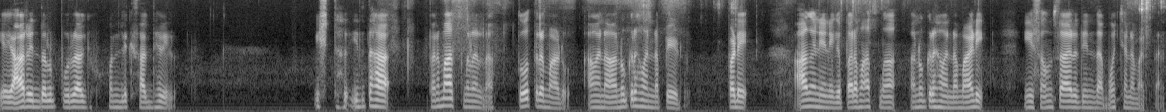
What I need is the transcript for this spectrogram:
ಯಾರಿಂದಲೂ ಪೂರ್ವಾಗಿ ಹೊಂದಲಿಕ್ಕೆ ಸಾಧ್ಯವಿಲ್ಲ ಇಷ್ಟು, ಇಂತಹ ಪರಮಾತ್ಮನನ್ನು ಸ್ತೋತ್ರ ಮಾಡು, ಅವನ ಅನುಗ್ರಹವನ್ನು ಪೇಡು, ಪಡೆ. ಆಗ ನಿನಗೆ ಪರಮಾತ್ಮ ಅನುಗ್ರಹವನ್ನು ಮಾಡಿ ಈ ಸಂಸಾರದಿಂದ ಮೋಚನ ಮಾಡ್ತಾನೆ.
